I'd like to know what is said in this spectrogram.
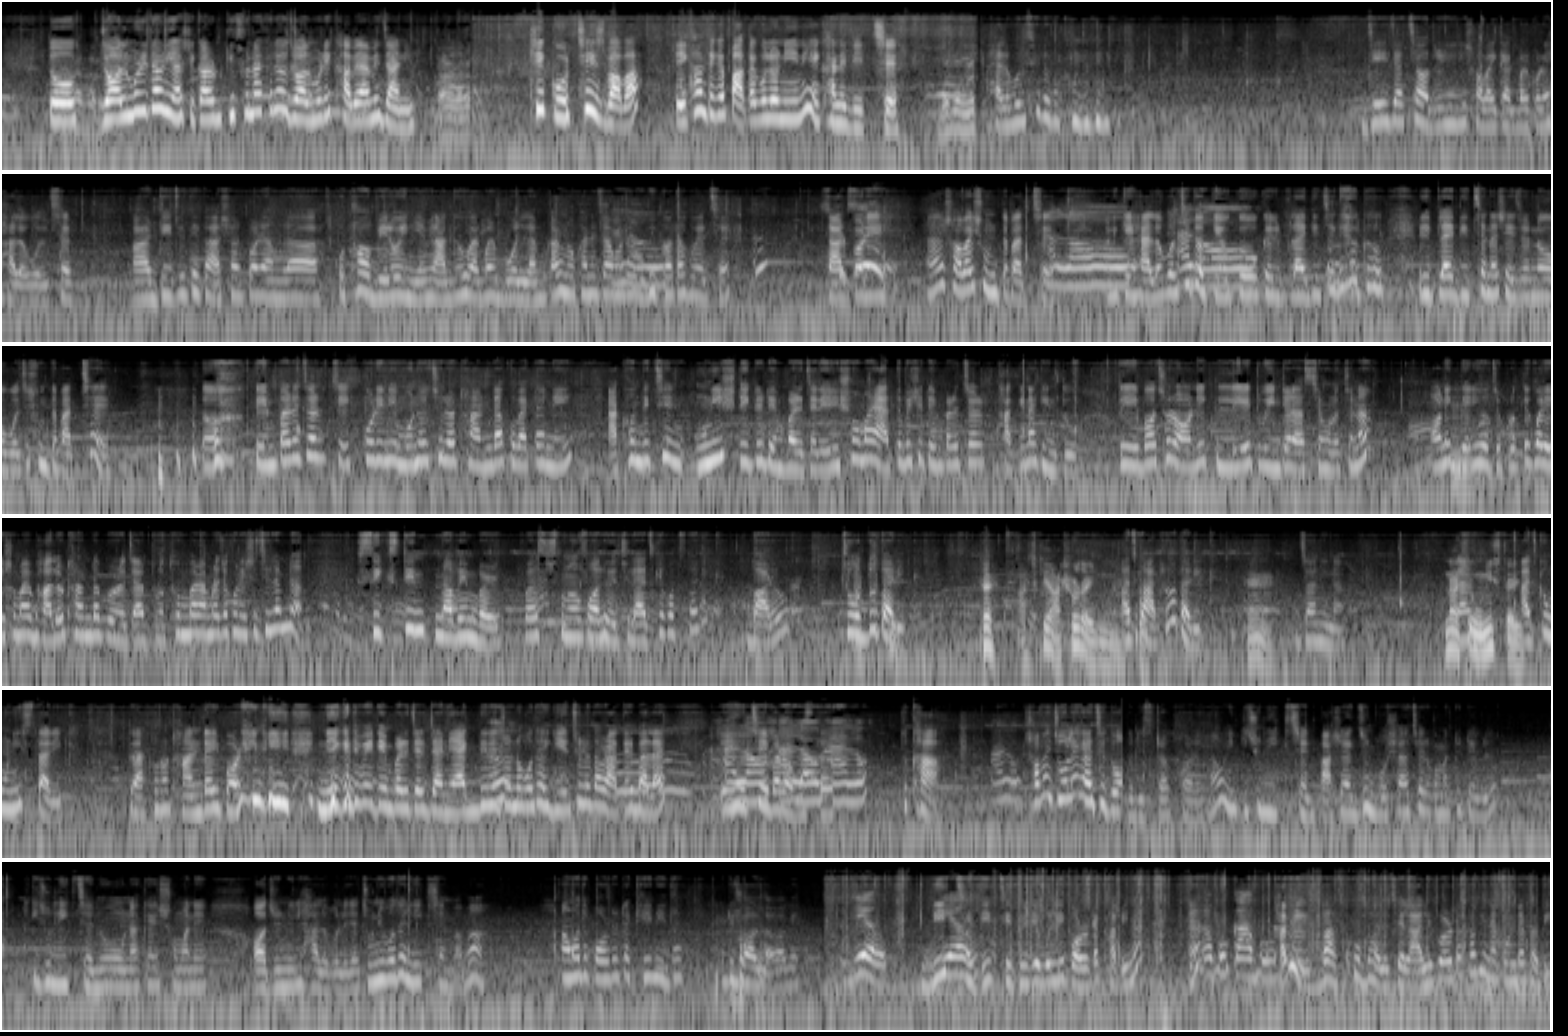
তো জল মুড়িটাও নিয়ে আসি, কারণ কিছু না খেলেও জল মুড়ি খাবে, আমি জানি। কি করছিস বাবা? এখান থেকে পাতাগুলো নিয়ে নিয়ে এখানে দিচ্ছে। হ্যালো, বলছি তো তখন। যেই যাচ্ছে অদ্রিনীল সবাইকে একবার করে হ্যালো বলছে। আর জেজু থেকে আসার পরে আমরা কোথাও বেরোইনি আমি আগেও একবার বললাম কারণ ওখানে যে আমাদের অভিজ্ঞতা হয়েছে তারপরে হ্যাঁ সবাই শুনতে পাচ্ছে। মানে. কে হ্যালো বলছে তো কেউ কেউ ওকে রিপ্লাই দিচ্ছে কেউ কেউ রিপ্লাই দিচ্ছে না সেই জন্য ও বলছে শুনতে পাচ্ছে? তো টেম্পারেচার চেক করিনি মনে হচ্ছিল ঠান্ডা খুব একটা নেই। এখন দেখছি উনিশ ডিগ্রি টেম্পারেচার এই সময় এত বেশি টেম্পারেচার থাকে না কিন্তু। তো এবছর অনেক লেট উইন্টার আসছে মনে হচ্ছে না? অনেক দেরি হচ্ছে। প্রত্যেকবার এই সময় ভালো ঠান্ডা পড়ে যায়। আর প্রথমবার আমরা যখন এসেছিলাম না সিক্সটিন্থ নভেম্বর ফার্স্ট স্নোফল হয়েছিল। আজকে কত তারিখ? বারো? চোদ্দ তারিখ। হ্যাঁ, আজকে আঠেরো তারিখ মনে আজকে আঠেরো তারিখ? হ্যাঁ। জানি না। না আজকে উনিশ তারিখ। আজকে উনিশ তারিখ। তো এখনও ঠান্ডাই পড়েনি। নেগেটিভ এই টেম্পারেচার জানি। একদিনের জন্য বোধহয় গিয়েছিল তাও রাতের বেলায়। তো এই হচ্ছে এবার অবস্থা। তো খা. সবাই চলে গেছে তো। ডিস্টার্ব করে না উনি কিছু লিখছেন। পাশে একজন বসে আছে এরকম একটা টেবিলে কিছু লিখছেন ও ওনাকে সমানে অজনীল হ্যালো বলে যাচ্ছে। উনি বোধহয় লিখছেন বাবা। আমাদের পরোটাটা খেয়ে নি দাও একটু জল দাও আগে. দিচ্ছি দিচ্ছি। তুই যে বললি পরোটা খাবি না? হ্যাঁ. খাবি বাহ খুব ভালো ছেলে। আলু পরোটা খাবি না কোনটা খাবি?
